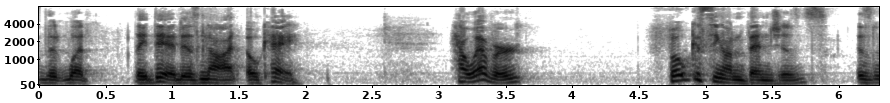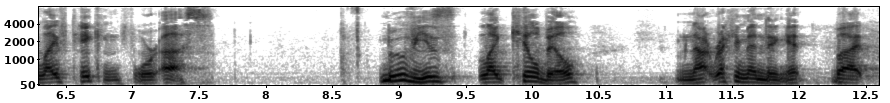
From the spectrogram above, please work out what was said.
that what they did is not okay. However, focusing on vengeance is life taking for us. Movies like Kill Bill, I'm not recommending it, but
